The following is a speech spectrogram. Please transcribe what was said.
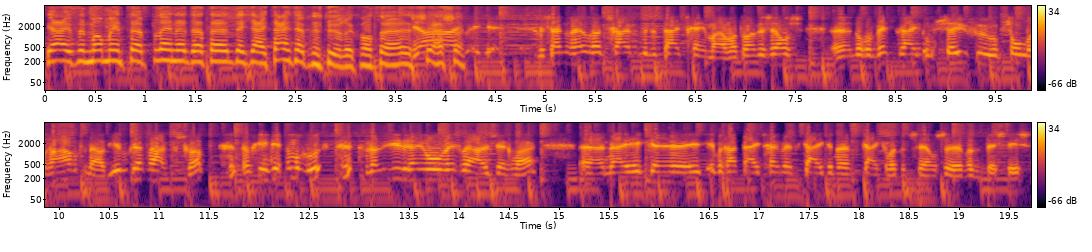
ja, even een moment plannen dat, dat jij tijd hebt natuurlijk. Want, ja, ja ik, we zijn nog heel aan het schuiven met het tijdschema. Want we hadden zelfs uh, nog een wedstrijd om 7 uur op zondagavond. Nou, die heb ik even uitgeschrapt. Dat ging helemaal goed. Dan is iedereen onderweg naar huis, zeg maar. Uh, nee, ik, uh, ik, we gaan tijdschema even kijken en kijken wat het snelste, wat het beste is.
